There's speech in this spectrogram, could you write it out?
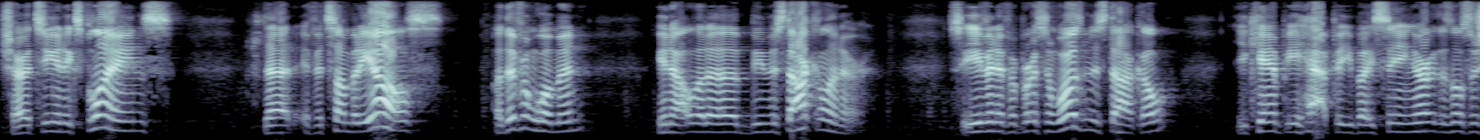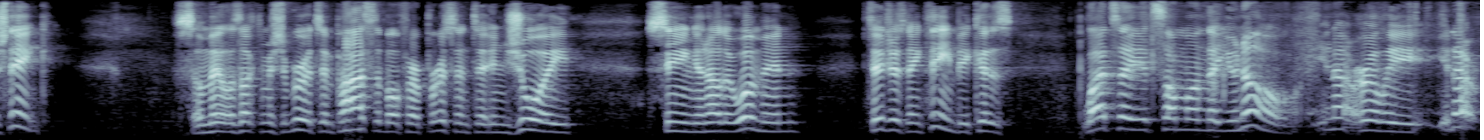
Sha'ar HaTziyun explains that if it's somebody else, a different woman, you're not allowed to be mistakel in her. So even if a person was mistakel, you can't be happy by seeing her. There's no such thing. So it's impossible for a person to enjoy seeing another woman. It's an interesting thing because let's say it's someone that you know, you're not really, you're not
